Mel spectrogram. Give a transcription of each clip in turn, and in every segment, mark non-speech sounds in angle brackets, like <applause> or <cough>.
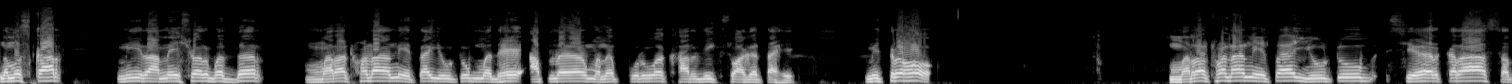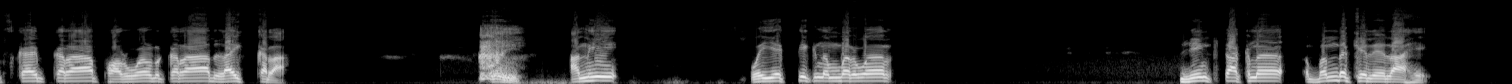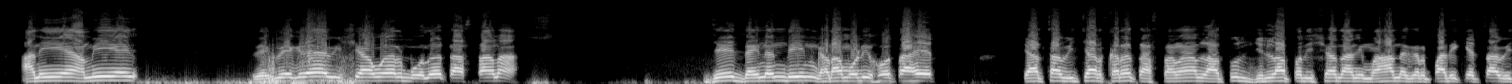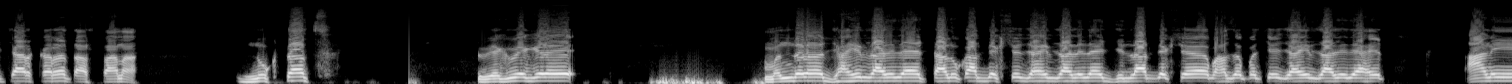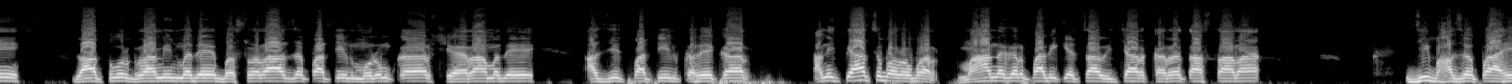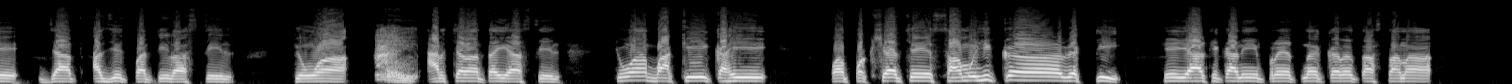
नमस्कार मी रामेश्वर बद्दर मराठवाडा नेता यूट्यूबमध्ये आपलं मनपूर्वक हार्दिक स्वागत आहे. मित्र हो मराठवाडा नेता यूट्यूब शेअर करा सबस्क्राईब करा फॉरवर्ड करा लाईक करा. <clears throat> आम्ही वैयक्तिक नंबरवर लिंक टाकणं बंद केलेलं आहे. आणि आम्ही वेगवेगळ्या विषयावर बोलत असताना जे दैनंदिन घडामोडी होत आहेत त्याचा विचार करत असताना लातूर जिल्हा परिषद आणि महानगरपालिकेचा विचार करत असताना नुकतंच वेगवेगळे मंडळं जाहीर झालेले आहेत तालुका अध्यक्ष जाहीर झालेले आहेत जिल्हाध्यक्ष भाजपचे जाहीर झालेले आहेत. आणि लातूर ग्रामीणमध्ये बसवराज पाटील मुरुमकर शहरामध्ये अजित पाटील कव्हेकर आणि त्याचबरोबर महानगरपालिकेचा विचार करत असताना जी भाजप आहे ज्यात अजित पाटील असतील किंवा <clears throat> अर्चनाताई असतील किंवा बाकी काही प पक्षाचे सामूहिक व्यक्ती हे या ठिकाणी प्रयत्न करत असताना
